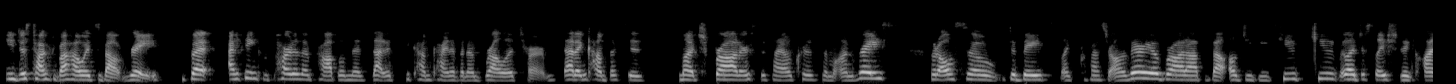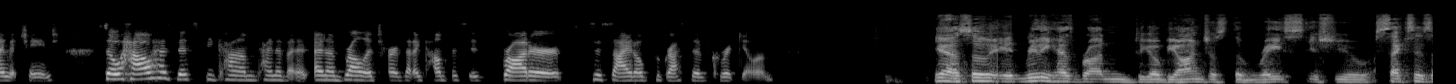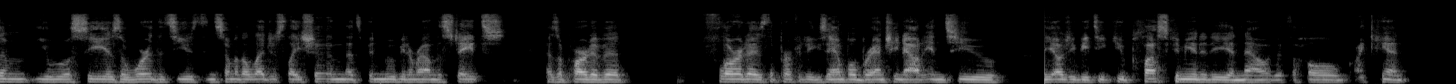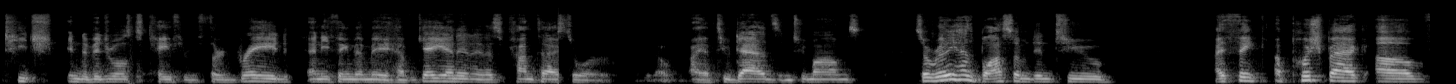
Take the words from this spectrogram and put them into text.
You just talked about how it's about race, but I think part of the problem is that it's become kind of an umbrella term that encompasses much broader societal criticism on race, but also debates like Professor Oliverio brought up about LGBTQ legislation and climate change. So, how has this become kind of a, an umbrella term that encompasses broader societal progressive curriculum? Yeah, so it really has broadened to go beyond just the race issue. Sexism, you will see, is a word that's used in some of the legislation that's been moving around the states as a part of it. Florida is the perfect example, branching out into the LGBTQ plus community, and now with the whole I can't teach individuals K through third grade anything that may have gay in it in its context, or you know, I have two dads and two moms. So it really has blossomed into, I think, a pushback of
